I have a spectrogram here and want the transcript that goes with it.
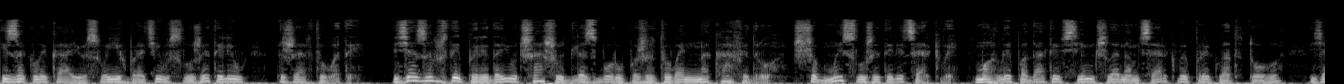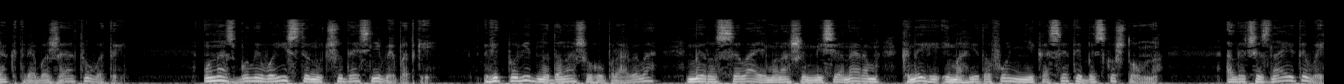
і закликаю своїх братів-служителів жертвувати. Я завжди передаю чашу для збору пожертвувань на кафедру, щоб ми, служителі церкви, могли подати всім членам церкви приклад того, як треба жертвувати. У нас були воістину чудесні випадки. Відповідно до нашого правила, ми розсилаємо нашим місіонерам книги і магнітофонні касети безкоштовно. Але чи знаєте ви,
